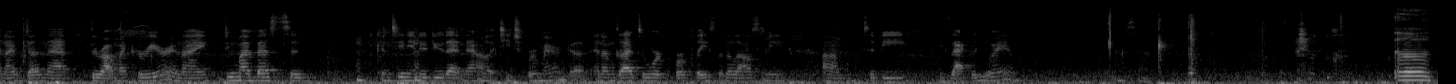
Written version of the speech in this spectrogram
and I've done that throughout my career and I do my best to continue to do that now at Teach for America and I'm glad to work for a place that allows me um, to be exactly who I am. Uh, What's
